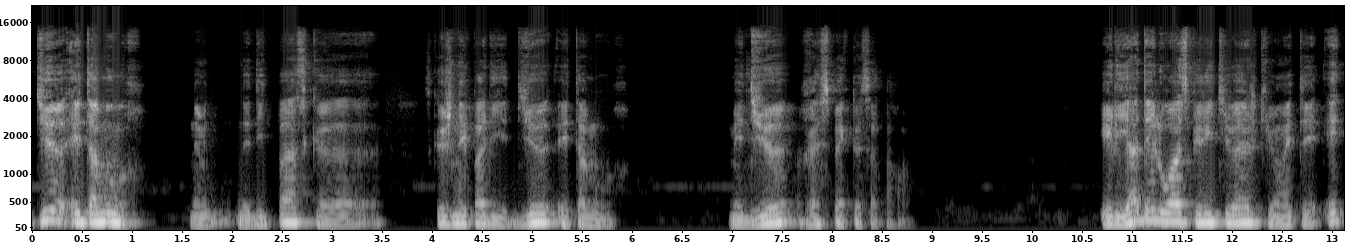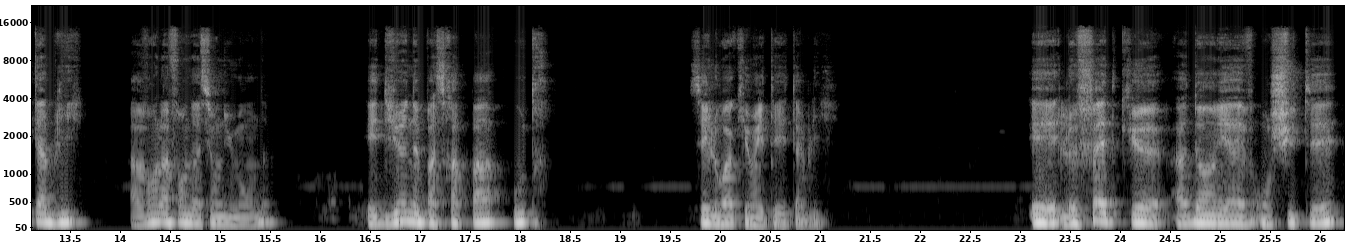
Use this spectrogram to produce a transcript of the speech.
Dieu est amour. Ne, ne dites pas ce que, ce que je n'ai pas dit. Dieu est amour. Mais Dieu respecte sa parole. Il y a des lois spirituelles qui ont été établies avant la fondation du monde et Dieu ne passera pas outre ces lois qui ont été établies. Et le fait que Adam et Ève ont chuté,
